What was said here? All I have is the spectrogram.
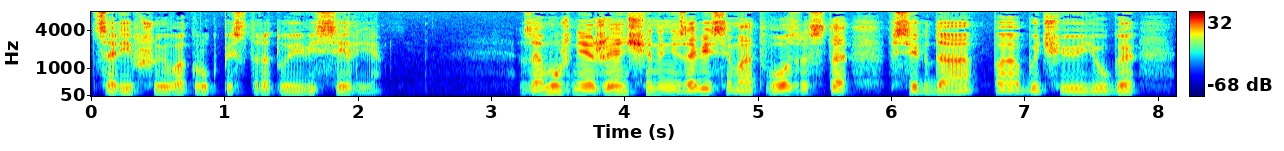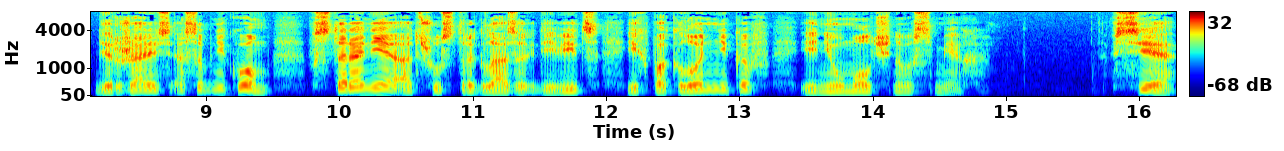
царившую вокруг пестроту и веселье. Замужние женщины, независимо от возраста, всегда, по обычаю юга, держались особняком, в стороне от шустроглазых девиц, их поклонников и неумолчного смеха. Все,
